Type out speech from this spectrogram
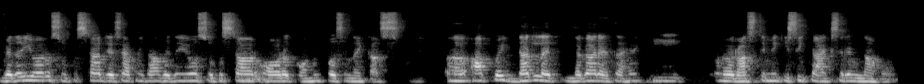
whether you are a superstar, जैसे आपने कहा whether you're a superstar or a common person like us, uh, आपको एक डर लगा रहता है कि uh, रास्ते में किसी का एक्सीडेंट ना हो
